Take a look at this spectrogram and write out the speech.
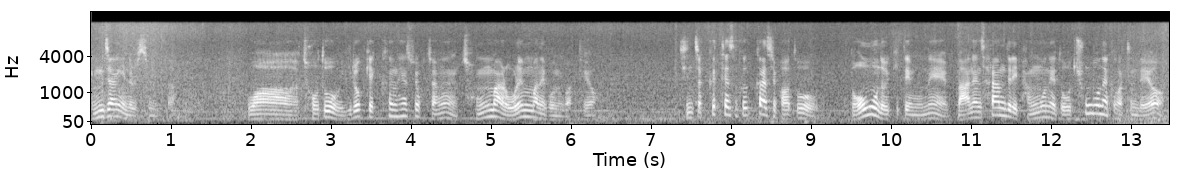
굉장히 넓습니다. 와, 저도 이렇게 큰 해수욕장은 정말 오랜만에 보는 것 같아요. 진짜 끝에서 끝까지 봐도 너무 넓기 때문에 많은 사람들이 방문해도 충분할 것 같은데요.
